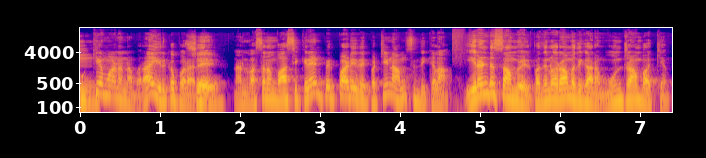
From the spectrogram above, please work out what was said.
முக்கியமான நபரா இருக்க போறாரு. நான் வசனம் வாசிக்கிறேன். பிற்பாடு இதை பற்றி நாம் சிந்திக்கலாம். இரண்டு சாமுவேல் பதினோராம் அதிகாரம் மூன்றாம் வாக்கியம்.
